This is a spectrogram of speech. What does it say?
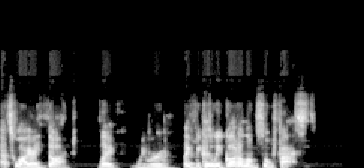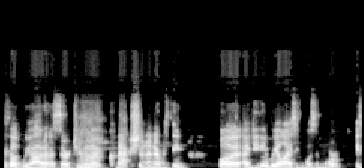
that's why I thought like we were like because we got along so fast. I thought we had a certain like connection and everything, but I didn't realize it wasn't more. It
